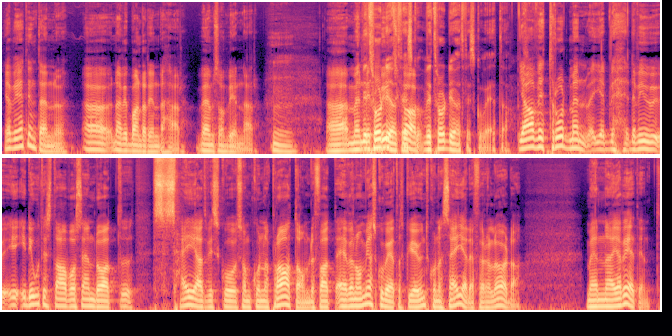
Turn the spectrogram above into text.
Jag vet inte ännu uh, när vi bandar in det här, vem som vinner. Mm. Men Vi, trodde att vi, budskap- skulle, vi trodde ju att vi skulle veta. Ja, vi trodde, men det var ju idiotiskt av oss ändå att eh, säga att vi skulle som kunna prata om det, för att även om jag skulle veta skulle jag ju inte kunna säga det före lördag. Men eh, jag vet inte.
